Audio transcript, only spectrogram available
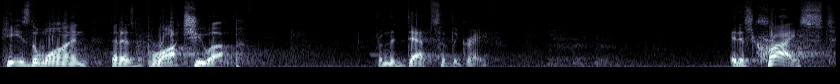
He's the one that has brought you up from the depths of the grave. It is Christ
